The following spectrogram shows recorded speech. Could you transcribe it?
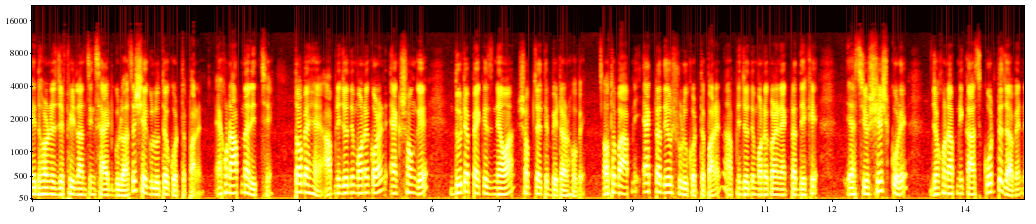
এই ধরনের যে ফ্রিলান্সিং সাইটগুলো আছে, সেগুলোতেও করতে পারেন। এখন আপনার ইচ্ছে। তবে হ্যাঁ আপনি যদি মনে করেন একসঙ্গে দুইটা প্যাকেজ নেওয়া সবচাইতে বেটার হবে। অথবা আপনি একটা দিয়েও শুরু করতে পারেন। আপনি যদি মনে করেন একটা দেখে এসিও শেষ করে যখন আপনি কাজ করতে যাবেন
